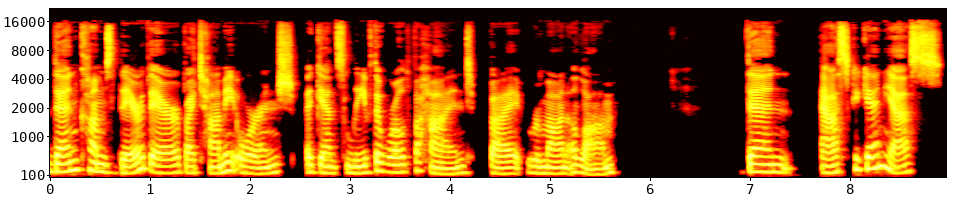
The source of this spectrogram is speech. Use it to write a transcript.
Then comes There There by Tommy Orange against Leave the World Behind by Rumaan Alam. Then Ask Again Yes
